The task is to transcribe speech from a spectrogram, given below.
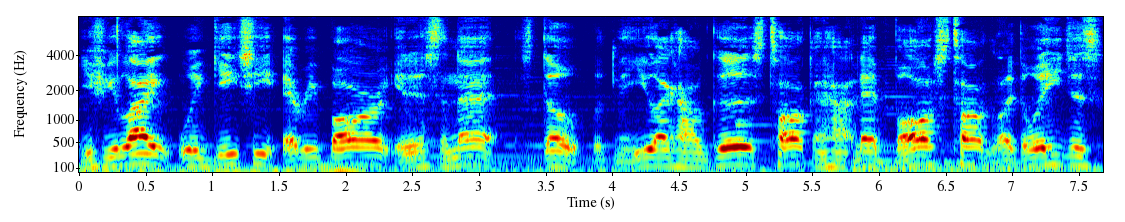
if you like with Geechee every bar and this and that, it's dope. But then you like how Goodz talk and how that boss talk, like the way he just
